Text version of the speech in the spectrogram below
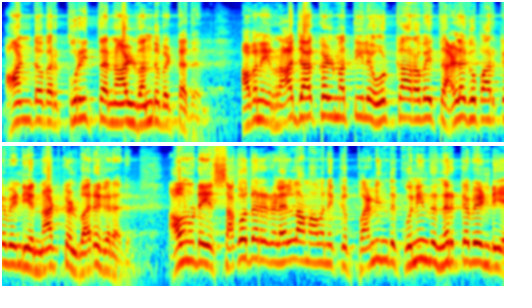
ஆண்டவர் குறித்த நாள் வந்துவிட்டது. அவனை ராஜாக்கள் மத்தியிலே உட்கார வைத்து அழகு பார்க்க வேண்டிய நாட்கள் வருகிறது. அவனுடைய சகோதரர்கள் எல்லாம் அவனுக்கு பணிந்து குனிந்து நிற்க வேண்டிய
